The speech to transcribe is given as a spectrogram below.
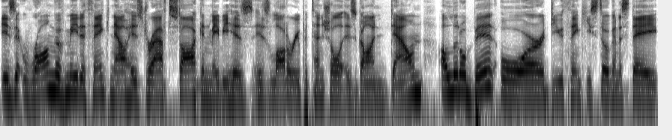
is it wrong of me to think now his draft stock and maybe his his lottery potential is gone down a little bit, or do you think he's still going to stay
